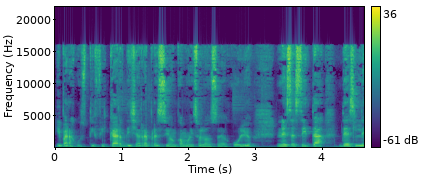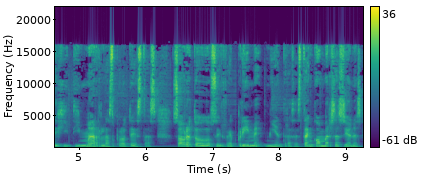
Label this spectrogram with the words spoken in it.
y para justificar dicha represión como hizo el 11 de julio. Necesita deslegitimar las protestas, sobre todo si reprime mientras está en conversaciones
